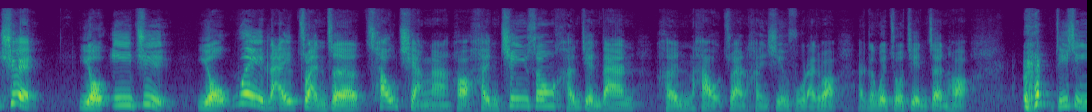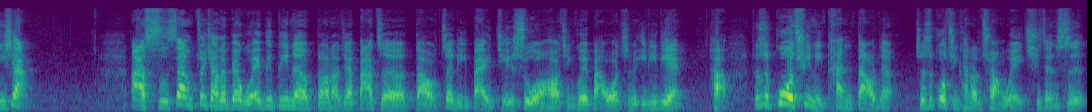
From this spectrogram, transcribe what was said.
确有依据，有未来转折超强啊！哈，很轻松，很简单，很好赚，很幸福，来对吧？来跟各位做见证哈。提醒一下啊，史上最强的标股 A P P 呢，宝岛价八折到这礼拜结束哦哈，请各位把握，是不是 E D 店？好，这是过去你看到的，这是过去你看到的创维七成四，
